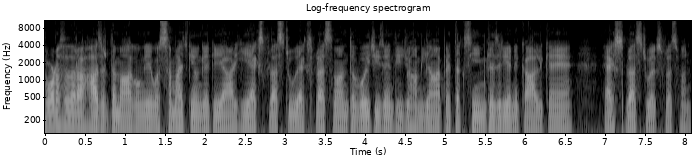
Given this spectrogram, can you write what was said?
थोड़ा सा ज़रा हाजिर दिमाग होंगे, वो समझ गए होंगे कि यार ये x plus two x plus one तो वही चीज़ें थी जो हम यहाँ पे तकसीम के ज़रिए निकाल के हैं। X plus two x plus one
